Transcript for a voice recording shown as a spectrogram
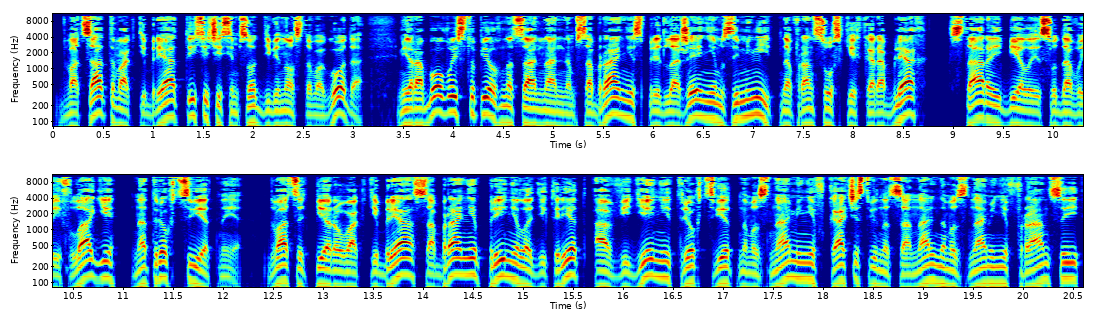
20 октября 1790 года Мирабо выступил в национальном собрании с предложением заменить на французских кораблях старые белые судовые флаги на трехцветные. 21 октября собрание приняло декрет о введении трехцветного знамени в качестве национального знамени Франции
